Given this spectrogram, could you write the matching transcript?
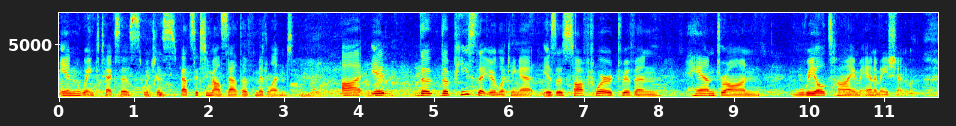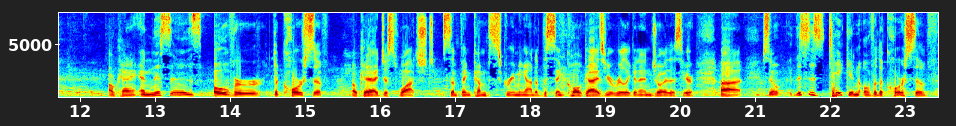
in Wink, Texas, which okay. is about 60 miles south of Midland. Uh, it the the piece that you're looking at is a software-driven, hand-drawn, real-time animation. Okay, and this is over the course of Okay, I just watched something come screaming out of the sinkhole. Guys, you're really going to enjoy this here. Uh, so, this is taken over the course of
